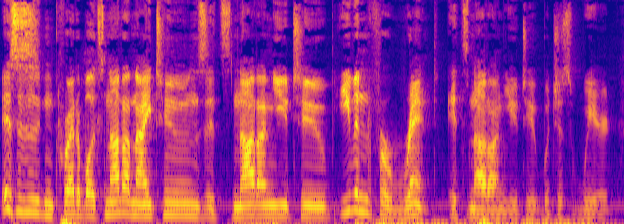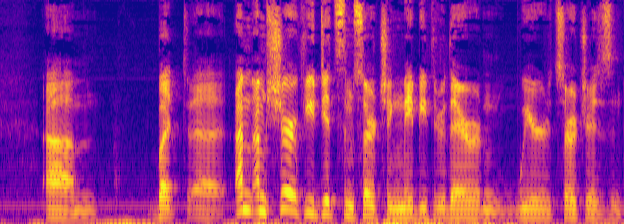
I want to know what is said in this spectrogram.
this is incredible. It's not on iTunes. It's not on YouTube. Even for rent, it's not on YouTube, which is weird. Um, but uh, I'm, I'm sure if you did some searching, maybe through there and weird searches, and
